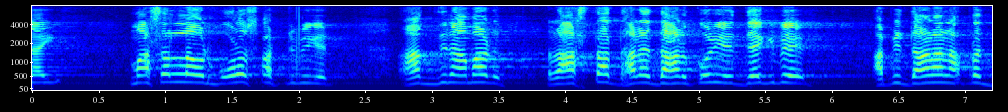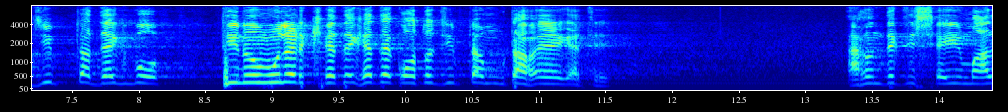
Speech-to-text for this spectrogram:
নাই মাসাল্লাহ ওর বড় সার্টিফিকেট একদিন আমার রাস্তার ধারে দাঁড় করিয়ে দেখবে, আপনি দাঁড়ান, আপনার জিপটা দেখব। তৃণমূলের খেতে খেতে কত জিপটা মোটা হয়ে গেছে। এখন দেখছি সেই মাল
